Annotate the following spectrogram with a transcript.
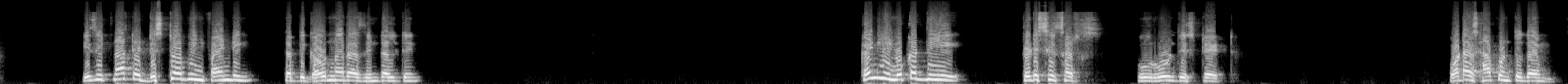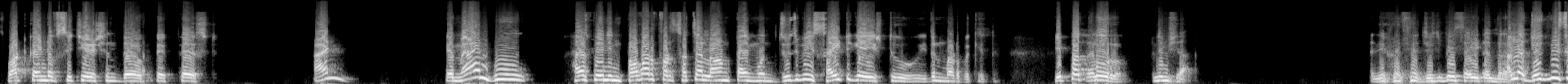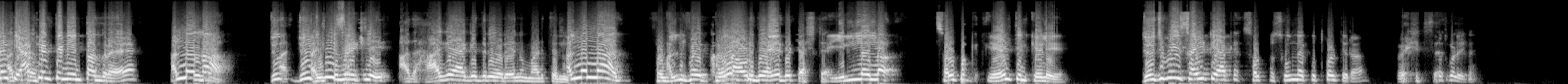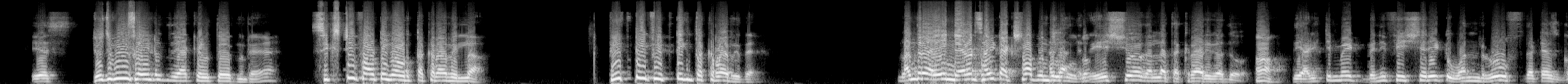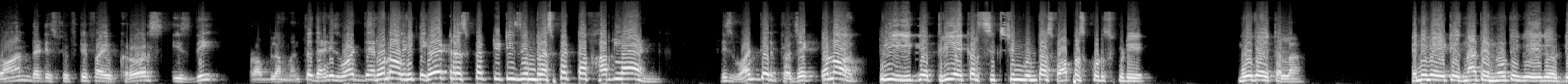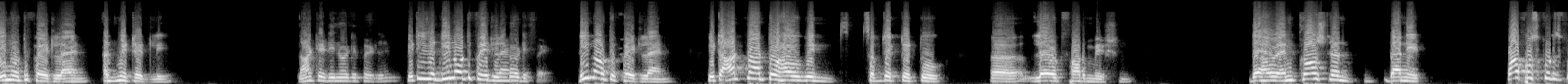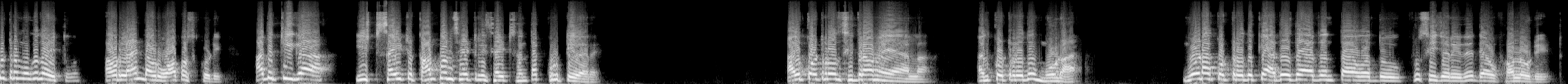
Is it not a disturbing finding that the governor has indulged in? Kindly look at the predecessors who ruled the state. What has happened to them? What kind of situation they have fa- faced? And a man who has been in power for such a long time, ಒಂದು ಜುಜುಬಿ ಸೈಟ್ಗೆ ಇಷ್ಟು ಇದನ್ ಮಾಡ್ಬೇಕಿತ್ತು ಇಪ್ಪತ್ಮೂರು ನಿಮಿಷ ನೀವು ಜುಜ್ಬಿ site ಅಂದ್ರೆ. ಅಲ್ಲ ಜುಜ್ಬಿ ಸೈಟ್ ಯಾಕೆ ಹೇಳ್ತೀನಿ ಅಂತಂದ್ರೆ ಅಲ್ಲಲ್ಲ ಅಲ್ಟಿಮೇಟ್ಲಿ ಅದ್ ಹಾಗೆ ಆಗಿದ್ರೆ ಇವ್ರೇನು ಮಾಡ್ತಿರ್ಲಿಲ್ಲ. ಅಲ್ಲಲ್ಲ ಅಷ್ಟೇ. ಇಲ್ಲ ಇಲ್ಲ. ಸ್ವಲ್ಪ ಹೇಳ್ತೀನಿ ಕೇಳಿ. ಜುಜ್ಬಿ ಸೈಟ್ ಯಾಕೆ ಸ್ವಲ್ಪ ಸುಮ್ನೆ ಕುತ್ಕೊಳ್ತೀರಾ? ಎಸ್ ಜುಜ್ಬಿ ಸೈಟ್ ಯಾಕೆ ಹೇಳ್ತಾ ಅಂದ್ರೆ ಸಿಕ್ಸ್ಟಿ ಫಾರ್ಟಿಗೆ ಅವ್ರ ತಕರಾರು ಇಲ್ಲ ಫಿಫ್ಟಿ ಫಿಫ್ಟಿಗೆ ತಕರಾರು ಇದೆ ಅಂದ್ರೆ ಇನ್ ಎರಡ್ ಸೈಟ್ ಎಕ್ಸ್ಟ್ರಾ ಬಂದಿರ್ಬೋದು. ರೇಷಿಯೋಗಲ್ಲ ತಕರಾರಿರೋದು. ಹಾ. The ultimate beneficiary to one roof that has gone that is fifty five crores is the problem ಅಂತ that is what their great respect, it is in respect of her land. Is what their project no, three ಈಗ three acre sixteen guntas ವಾಪಸ್ ಕೊಡಿಸ್ಬಿಡಿ. ಮುಗಿದೋಯ್ತಲ್ಲ. Anyway it is not a ನೋಟಿ ಇದು denotified land admittedly not a denotified land it is a denotified land notified denotified land it ought not to been been subjected to layout formation. They have encroached and done it ವಾಪಸ್ ಕೊಡಿಸ್ಬಿಟ್ರೆ ಮುಗಿದೋಯ್ತು. ಅವ್ರ land ಅವ್ರು ವಾಪಸ್ ಕೊಡಿ. ಅದಕ್ಕೀಗ ಇಷ್ಟು site compensatory sites ಅಂತ ಕೊಟ್ಟಿದ್ದಾರೆ. ಅದು ಕೊಟ್ಟಿರೋದು ಸಿದ್ದರಾಮಯ್ಯ ಅಲ್ಲ. ಅದು ಕೊಟ್ಟಿರೋದು ಮೂಡ. ಮೂಡ ಕೊಟ್ಟಿರೋದಕ್ಕೆ ಅದರದೇ ಆದಂತ ಒಂದು ಪ್ರೊಸೀಜರ್ ಇದೆ. They followed it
